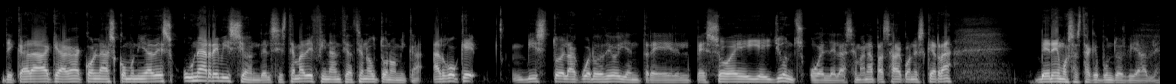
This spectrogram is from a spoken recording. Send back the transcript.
de cara a que haga con las comunidades una revisión del sistema de financiación autonómica, algo que visto el acuerdo de hoy entre el PSOE y Junts o el de la semana pasada con Esquerra, veremos hasta qué punto es viable.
